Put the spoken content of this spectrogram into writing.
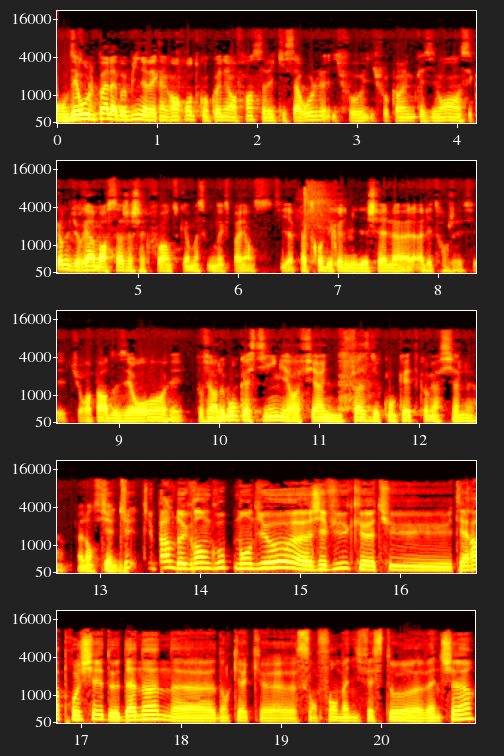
on déroule pas la bobine avec un grand compte qu'on connaît en France avec qui ça roule. Il faut, il faut quand même quasiment, c'est comme du réamorçage à chaque fois. En tout cas, moi c'est mon expérience. Il n'y a pas trop d'économie d'échelle à, l'étranger. Tu repars de zéro et faut faire le bon casting et refaire une phase de conquête commerciale à l'ancienne. Tu, tu, parles de grands groupes mondiaux. Euh, j'ai vu que tu t'es rapproché de Danone, donc avec euh, son fonds Manifesto euh, Venture.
